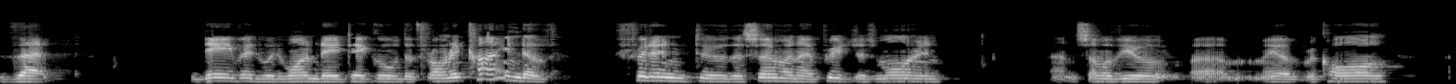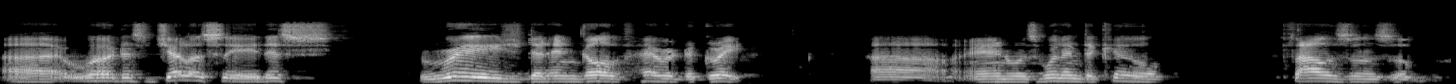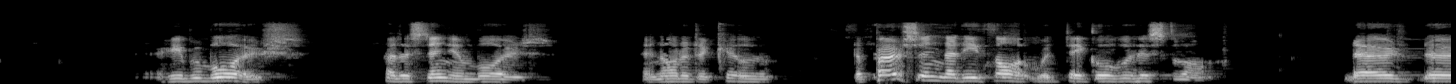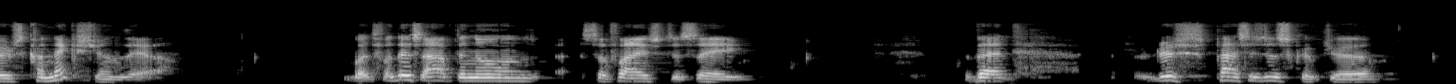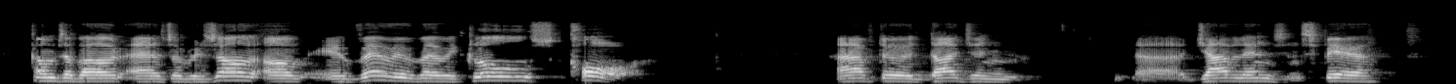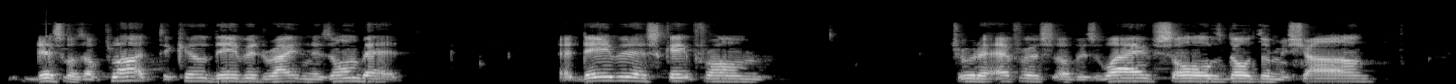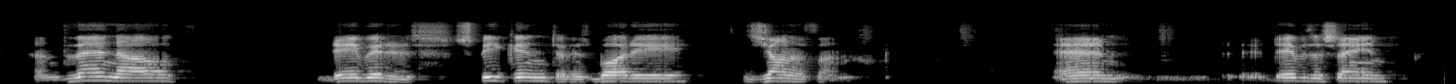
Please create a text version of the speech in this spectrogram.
that David would one day take over the throne. It kind of fit into the sermon I preached this morning. And some of you um, may have recalled uh, where this jealousy, this rage that engulfed Herod the Great, uh, and was willing to kill thousands of Hebrew boys, Palestinian boys, in order to kill the person that he thought would take over his throne. There's, there's connection there. But for this afternoon, suffice to say that this passage of scripture comes about as a result of a very, very close call after dodging uh, javelins and spear. This was a plot to kill David right in his own bed. That David escaped from through the efforts of his wife, Saul's daughter Michal. And then now David is speaking to his buddy Jonathan. And David is saying,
